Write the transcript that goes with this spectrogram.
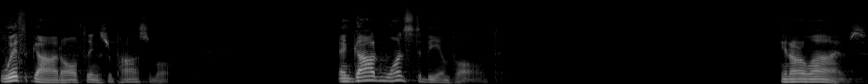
With God, all things are possible. And God wants to be involved in our lives.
